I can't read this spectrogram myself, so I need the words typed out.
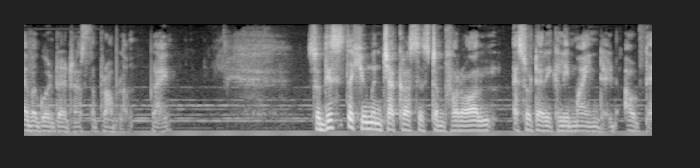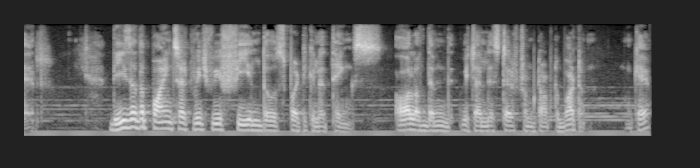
ever going to address the problem, right? So, this is the human chakra system for all esoterically minded out there. These are the points at which we feel those particular things all of them which are listed from top to bottom okay?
